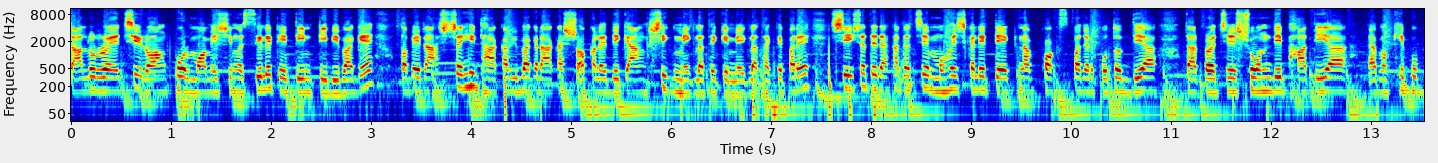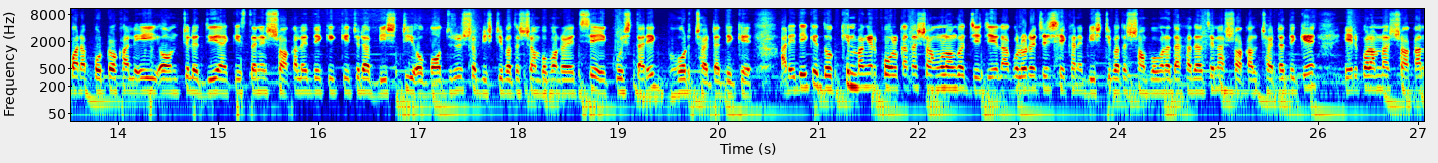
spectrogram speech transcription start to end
চালু রয়েছে রংপুর, ময়মনসিংহ, সিলেট এই তিনটি বিভাগে। তবে রাজশাহী, ঢাকা বিভাগের আকাশ সকালের দিকে আংশিক মেঘলা থেকে মেঘলা থাকতে পারে। সেই সাথে দেখা যাচ্ছে মহেশখালী, টেকনাফ, কক্সবাজার, কুতুবদিয়া, তারপর হচ্ছে সন্দ্বীপ, হাতিয়া এবং খেপুপাড়া, পটুয়াখালী এই অঞ্চলে দুই এক স্থানে সকালের দিকে কিছুটা বৃষ্টি ও বজ্রস্ব বৃষ্টিপাতের সম্ভাবনা রয়েছে। একুশ তারিখ ভোর ছয়টার দিকে। আর এদিকে দক্ষিণবঙ্গের কলকাতা সংলগ্ন যে জেলাগুলো রয়েছে, সেখানে বৃষ্টিপাতের সম্ভাবনা দেখা যাচ্ছে না সকাল ছয়টার দিকে। এরপর আমরা সকাল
